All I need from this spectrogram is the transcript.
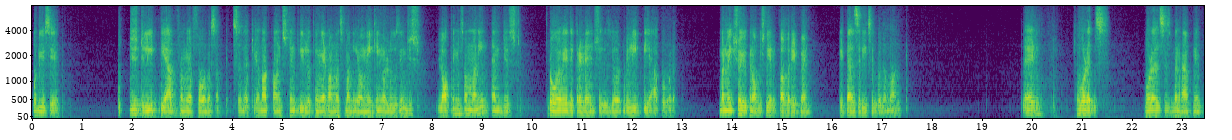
what do you say? Just delete the app from your phone or something, so that you're not constantly looking at how much money you're making or losing. Just lock in some money and just throw away the credentials or delete the app or whatever but make sure you can obviously recover it when it does reach a good amount. Right? What else? What else has been happening?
